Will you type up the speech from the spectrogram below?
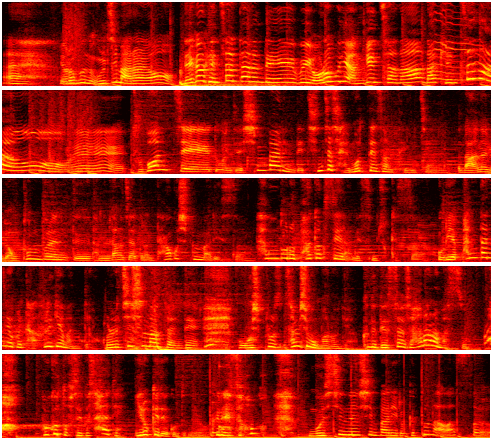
아휴, 여러분 울지 말아요. 내가 괜찮다는데 왜 여러분이 안 괜찮아? 나 괜찮아요. 예. 두번 째도 이제 신발인데 진짜 잘못된 선택이죠. 나는 명품 브랜드 담당자들한테 하고 싶은 말이 있어요. 함부로 파격 세일 안 했으면 좋겠어요. 우리의 판단력을 다 흐리게 만들어. 원래 70만 원짜리인데 50% 35만 원이야. 근데 내 사이즈 하나 남았어. 헉, 볼 것도 없어 이거 사야 돼. 이렇게 되거든요. 그래서 못 신는 신발이 이렇게 또 나왔어요.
